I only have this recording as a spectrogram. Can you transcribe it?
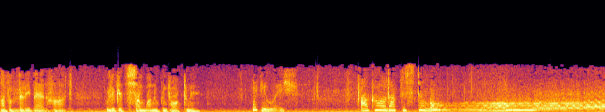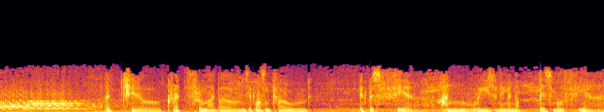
I've a very bad heart. Will you get someone who can talk to me? If you wish. I'll call Dr. Stone. A chill crept through my bones. It wasn't cold. It was fear. Unreasoning and abysmal fear.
